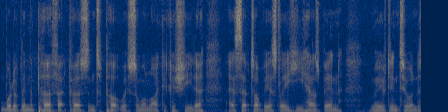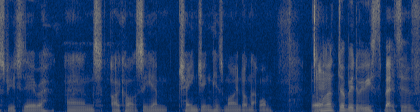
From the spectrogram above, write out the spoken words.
would have been the perfect person to put with someone like a Kushida, except obviously he has been moved into Undisputed Era, and I can't see him changing his mind on that one. But On a WWE perspective,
